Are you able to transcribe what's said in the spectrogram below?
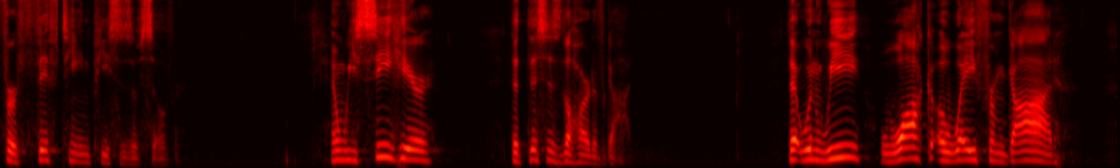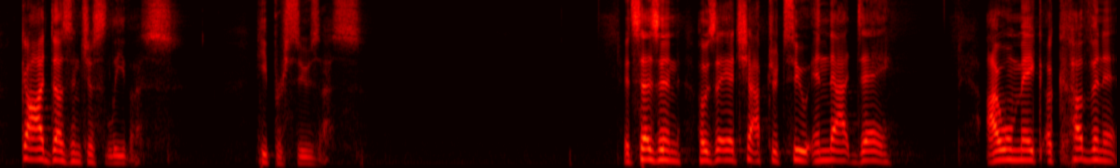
for 15 pieces of silver. And we see here that this is the heart of God that when we walk away from God, God doesn't just leave us, He pursues us. It says in Hosea chapter 2 In that day, I will make a covenant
